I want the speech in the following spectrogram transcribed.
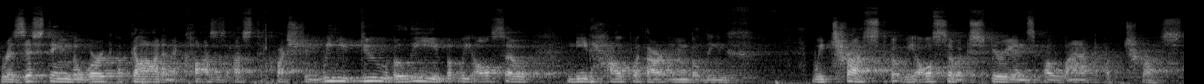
resisting the work of God and it causes us to question. We do believe, but we also need help with our unbelief. We trust, but we also experience a lack of trust.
